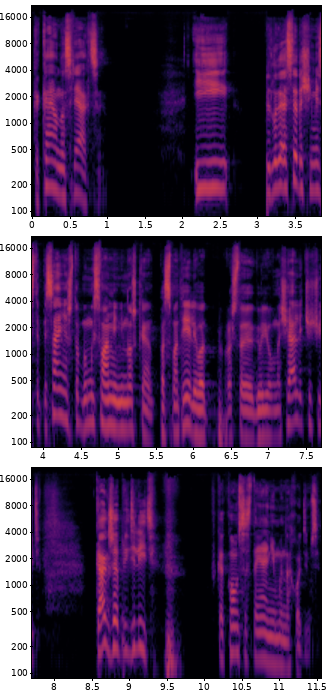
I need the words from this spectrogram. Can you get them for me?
Какая у нас реакция? И предлагаю следующее место Писания, чтобы мы с вами немножко посмотрели, вот про что я говорил в начале чуть-чуть. Как же определить, в каком состоянии мы находимся?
